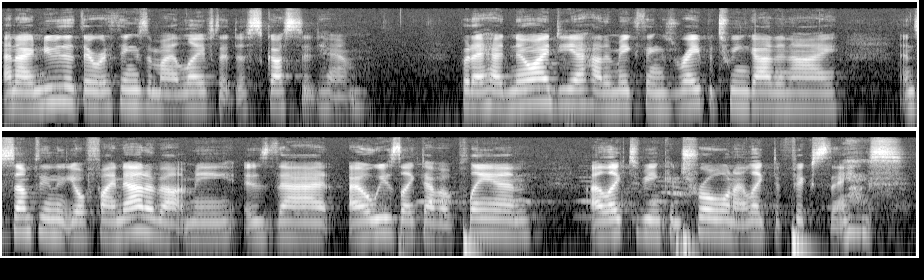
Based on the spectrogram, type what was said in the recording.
And I knew that there were things in my life that disgusted him. But I had no idea how to make things right between God and I. And something that you'll find out about me is that I always like to have a plan. I like to be in control, and I like to fix things.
